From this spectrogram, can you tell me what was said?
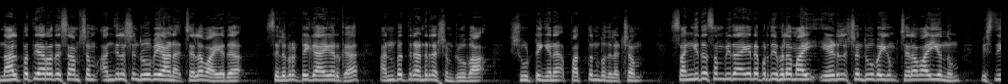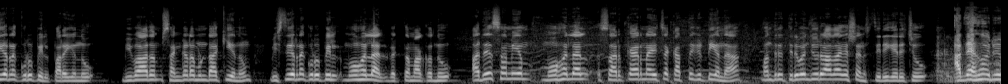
നാൽപ്പത്തിയാറ് ദശാംശം അഞ്ച് ലക്ഷം രൂപയാണ് ചെലവായത്. സെലിബ്രിറ്റി ഗായകർക്ക് അൻപത്തിരണ്ട് ലക്ഷം രൂപ. ഷൂട്ടിങ്ങിന് പത്തൊൻപത് ലക്ഷം. സംഗീത സംവിധായകന്റെ പ്രതിഫലമായി ഏഴ് ലക്ഷം രൂപയും ചെലവായി എന്നും വിശദീകരണക്കുറിപ്പിൽ പറയുന്നു. വിവാദം സങ്കടമുണ്ടാക്കിയെന്നും വിസ്തീർണക്കുറിപ്പിൽ മോഹൻലാൽ വ്യക്തമാക്കുന്നു. അതേസമയം മോഹൻലാൽ സർക്കാരിന് അയച്ച കത്ത് കിട്ടിയെന്ന് മന്ത്രി തിരുവഞ്ചൂർ രാധാകൃഷ്ണൻ സ്ഥിരീകരിച്ചു. അദ്ദേഹം ഒരു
